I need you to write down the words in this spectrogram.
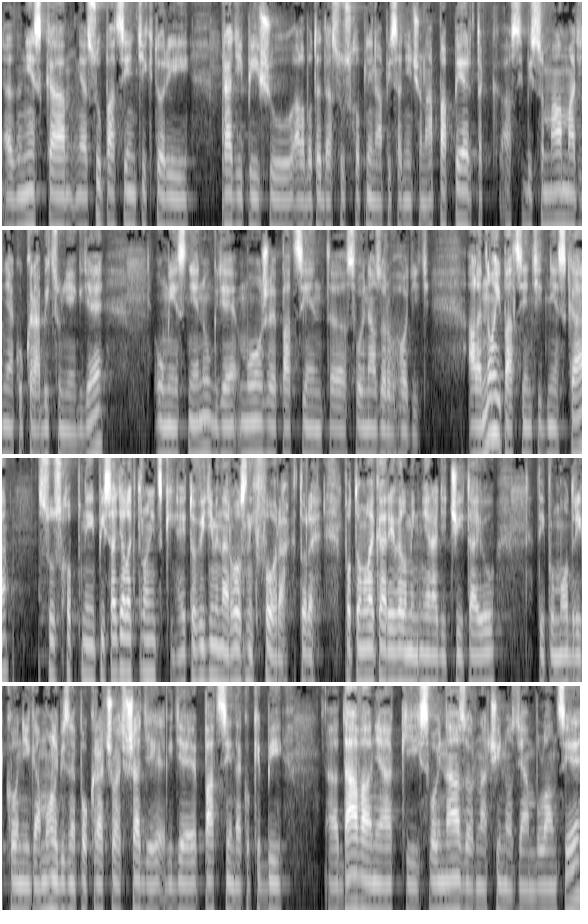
dneska sú pacienti, ktorí radi píšu, alebo teda sú schopní napísať niečo na papier, tak asi by som mal mať nejakú krabicu niekde umiestnenú, kde môže pacient e, svoj názor vhodiť. Ale mnohí pacienti dneska sú schopní písať elektronicky. Hej, to vidíme na rôznych fórach, ktoré potom lekári veľmi neradi čítajú, typu modrý koník a mohli by sme pokračovať všade, kde pacient ako keby e, dáva nejaký svoj názor na činnosť ambulancie.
